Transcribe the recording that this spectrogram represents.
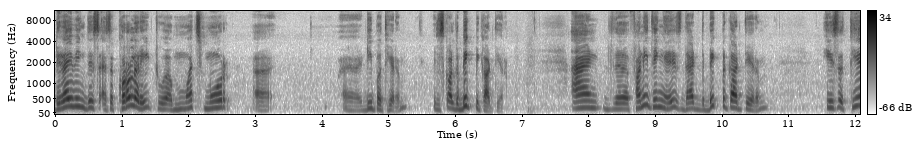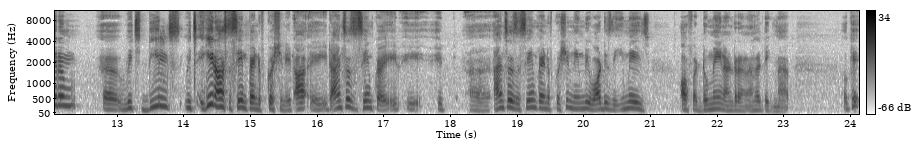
deriving this as a corollary to a much more uh, uh, deeper theorem which is called the big Picard theorem. And the funny thing is that the big Picard theorem is a theorem uh, which deals which again asks the same kind of question. It, uh, it answers the same it, it uh, answers the same kind of question namely what is the image of a domain under an analytic map? Okay?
